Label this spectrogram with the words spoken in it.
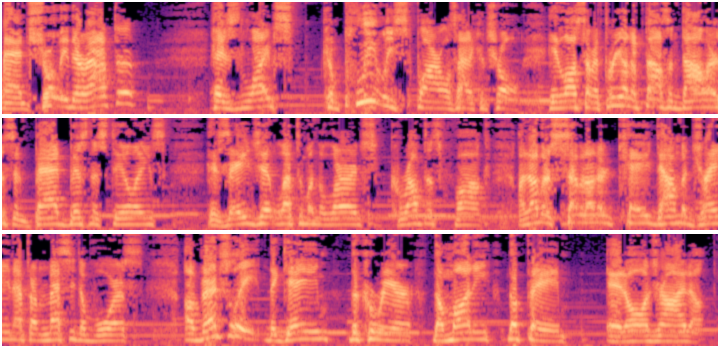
And shortly thereafter, his life completely spirals out of control. He lost over $300,000 in bad business dealings. His agent left him in the lurch, corrupt as fuck. Another 700K down the drain after a messy divorce. Eventually, the game, the career, the money, the fame, it all dried up.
